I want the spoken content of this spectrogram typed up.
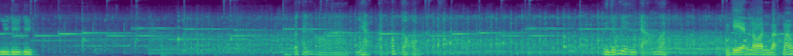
đi đi đi. Có thể nào là tăng tốc độ. Này giống đi ăn chậm mà. Kia anh lo anh bật máu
